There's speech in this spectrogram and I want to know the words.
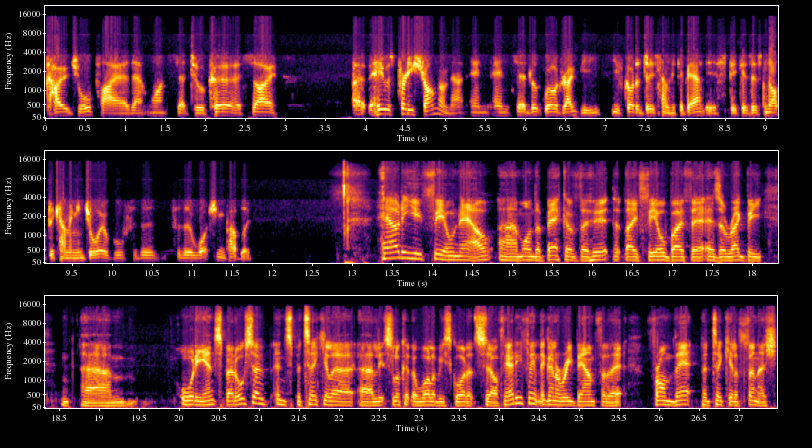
coach or player that wants that to occur. So uh, he was pretty strong on that and, and said, look, World Rugby, you've got to do something about this because it's not becoming enjoyable for the for the watching public. How do you feel now um, on the back of the hurt that they feel both as a rugby um, audience, but also in particular, uh, let's look at the Wallaby squad itself. How do you think they're going to rebound for that from that particular finish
